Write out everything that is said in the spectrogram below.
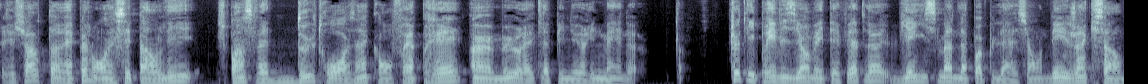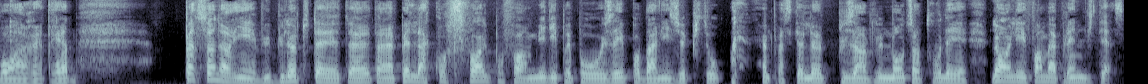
Richard, tu te rappelles, on s'est parlé, je pense, ça fait deux, trois ans qu'on prêt un mur avec la pénurie de main-d'œuvre. Toutes les prévisions avaient été faites, là, vieillissement de la population, des gens qui s'en vont en retraite. Personne n'a rien vu. Puis là, tu te, te, te rappelles la course folle pour former des préposés pour dans les hôpitaux. Parce que là, de plus en plus de monde se retrouve des. Là, on les forme à pleine vitesse.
